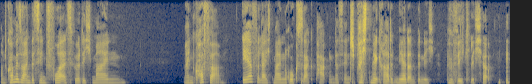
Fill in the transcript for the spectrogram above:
und komme so ein bisschen vor, als würde ich meinen mein Koffer, eher vielleicht meinen Rucksack packen. Das entspricht mir gerade mehr, dann bin ich beweglicher.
